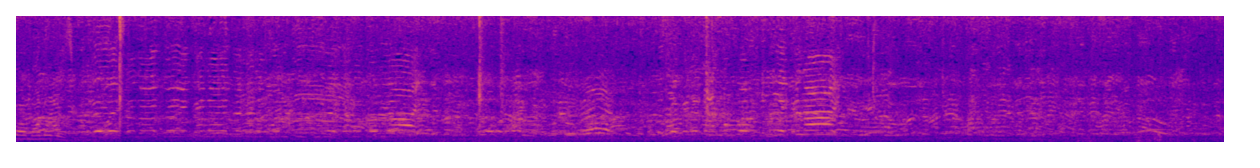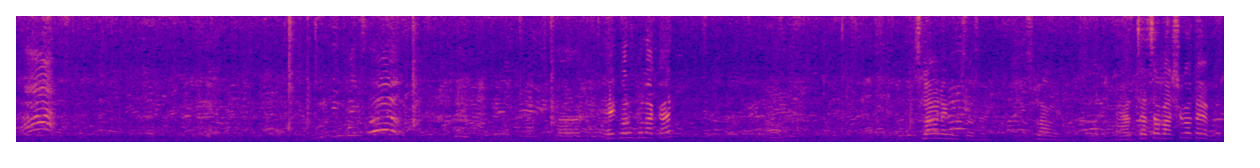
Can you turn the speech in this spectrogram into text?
কম হলেও বেচবে আহ, এই গরুগুলা কার সালাম আলাইকুম চাচা। সালাম আলাইকুম। আচ্ছা আচ্ছা বাসা কোথায় আপনার?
